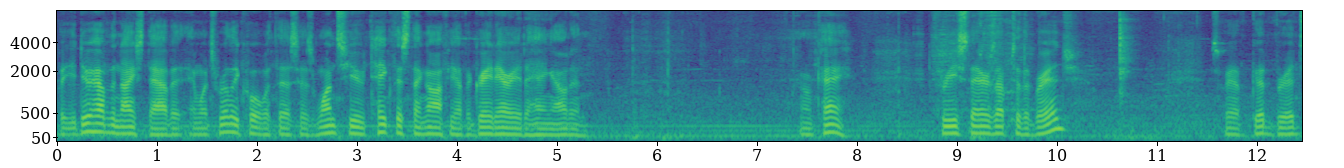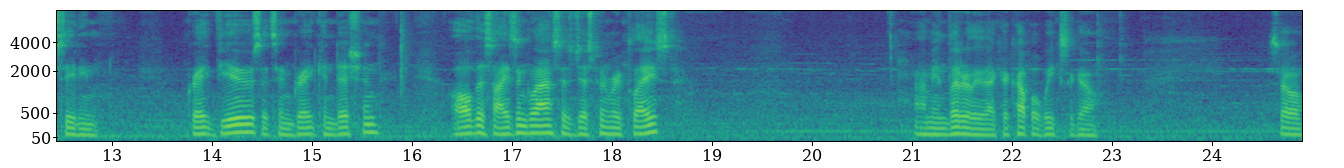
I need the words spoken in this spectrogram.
but you do have the nice davit and what's really cool with this is once you take this thing off, you have a great area to hang out in. Okay, three stairs up to the bridge. So we have good bridge seating. Great views, it's in great condition. All this isinglass has just been replaced. I mean, literally like a couple weeks ago. So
